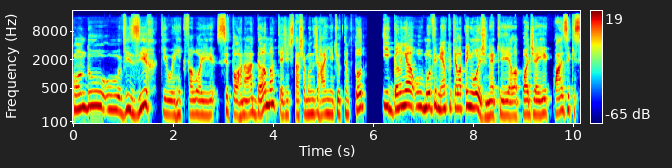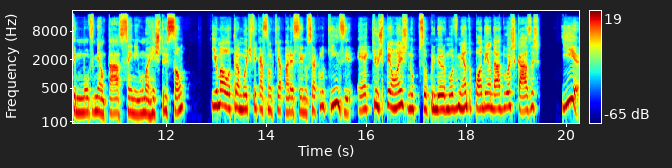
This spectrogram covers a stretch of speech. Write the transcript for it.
quando o vizir, que o Henrique falou aí, se torna a dama, que a gente está chamando de rainha aqui o tempo todo, e ganha o movimento que ela tem hoje, né? Que ela pode aí quase que se movimentar sem nenhuma restrição. E uma outra modificação que aparece aí no século XV é que os peões, no seu primeiro movimento, podem andar duas casas. E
